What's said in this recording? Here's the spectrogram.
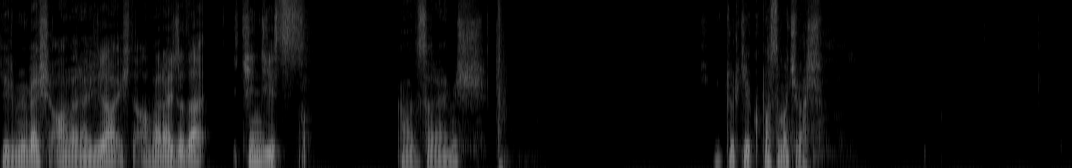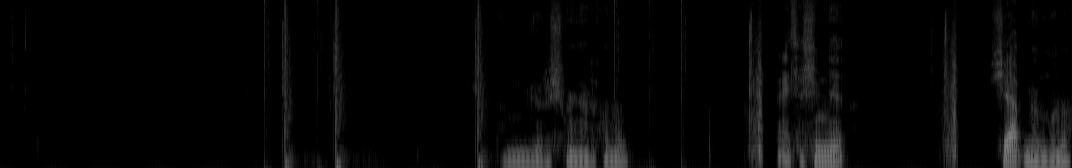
25 averajda. işte averajda da ikinciyiz. Galatasaray'mış. Şimdi Türkiye Kupası maçı var. Görüşmeler falan. Neyse şimdi şey yapmayalım onu.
